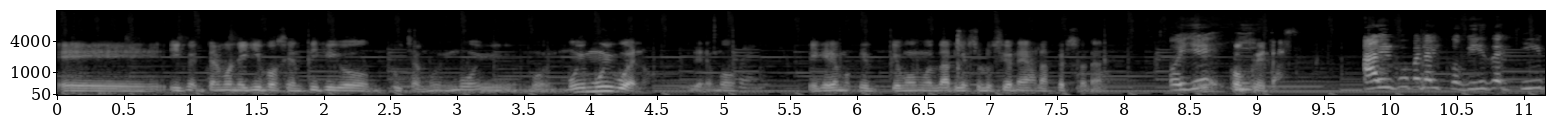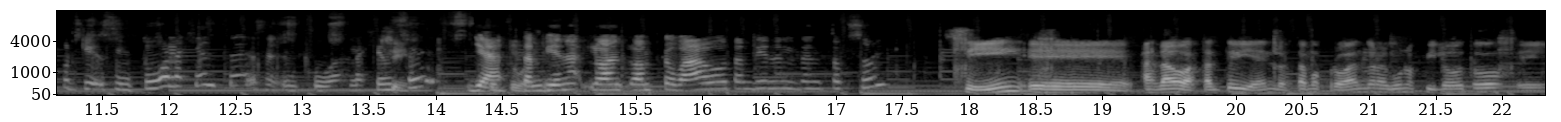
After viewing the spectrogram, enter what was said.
eh, y tenemos un equipo científico pucha, muy, muy, muy, muy, muy bueno. tenemos, que queremos que, que podamos darle soluciones a las personas Oye, concretas algo para el COVID aquí, porque se intuba la gente, se intuba la gente, ya, también lo han, lo han probado también el Dentoxol. Sí, eh, has dado bastante bien, lo estamos probando en algunos pilotos eh,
